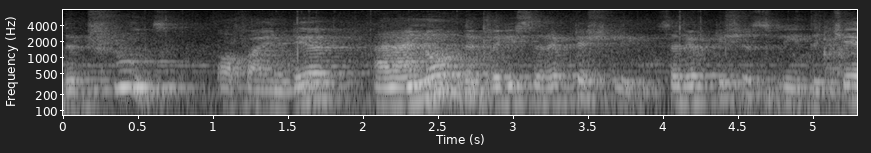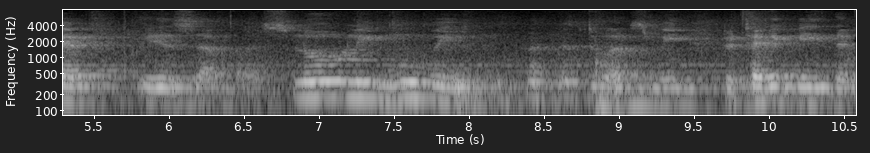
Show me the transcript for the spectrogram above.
the truth of our India. And I know that very surreptitiously, surreptitiously the chair is uh, slowly moving towards me to telling me that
